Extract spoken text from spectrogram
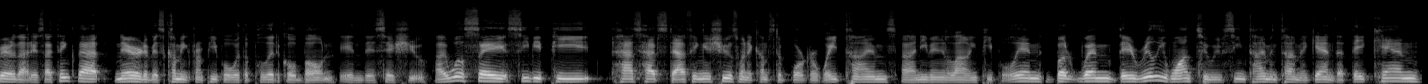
that is. I think that narrative is coming from people with a political bone in this issue. I will say CBP has had staffing issues when it comes to border wait times uh, and even allowing people in. But when they really want to, we've seen time and time again that they can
